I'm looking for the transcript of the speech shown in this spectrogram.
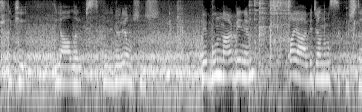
Şuradaki yağları, pislikleri görüyor musunuz? Ve bunlar benim bayağı bir canımı sıkmıştı.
